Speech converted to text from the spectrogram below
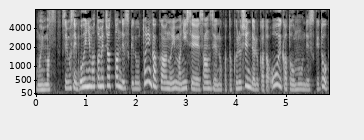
思います。すいません、強引にまとめちゃったんですけど、とにかくあの今2世3世の方苦しんでる方多いかと思うんですけど、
